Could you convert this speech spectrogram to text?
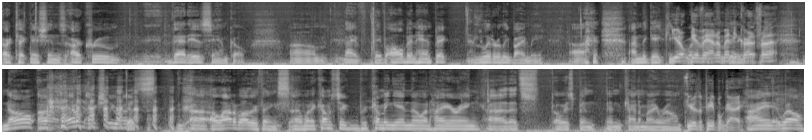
our technicians, our crew, that is Samco. Um, I've, they've all been handpicked literally by me. Uh, I'm the gatekeeper. You don't give Adam any credit for that? No, uh, Adam actually runs uh, a lot of other things. Uh, when it comes to coming in, though, and hiring, uh, that's always been in kind of my realm. You're the people guy. I well,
